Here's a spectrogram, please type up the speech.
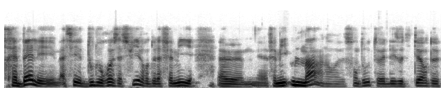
très belle et assez douloureuse à suivre de la famille famille Ulma. Alors, sans doute, les auditeurs de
